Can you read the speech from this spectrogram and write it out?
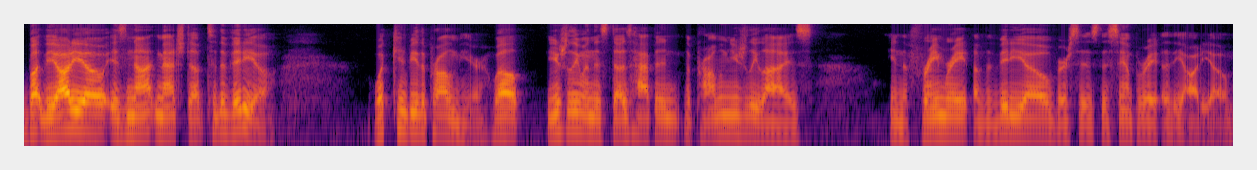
But the audio is not matched up to the video. What can be the problem here? Well, usually when this does happen, the problem usually lies in the frame rate of the video versus the sample rate of the audio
